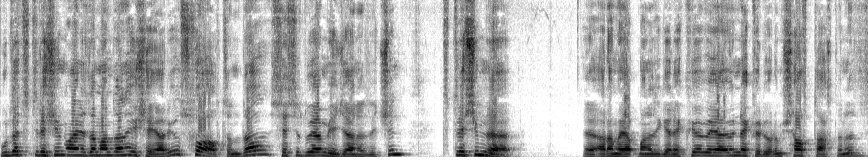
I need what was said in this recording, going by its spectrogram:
Burada titreşim aynı zamanda ne işe yarıyor? Su altında sesi duyamayacağınız için titreşimle e, arama yapmanız gerekiyor veya örnek veriyorum şaft taktınız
